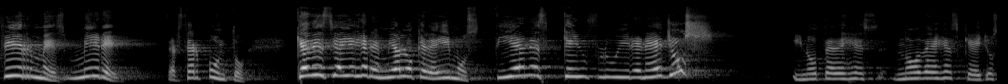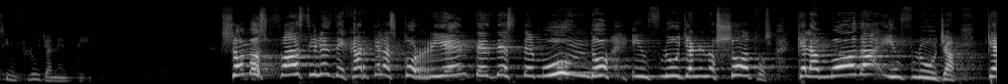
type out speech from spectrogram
firmes. Mire, tercer punto. ¿Qué dice ahí en Jeremías lo que leímos? Tienes que influir en ellos y no te dejes, no dejes que ellos influyan en ti. Somos fáciles dejar que las corrientes de este mundo influyan en nosotros, que la moda influya, que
